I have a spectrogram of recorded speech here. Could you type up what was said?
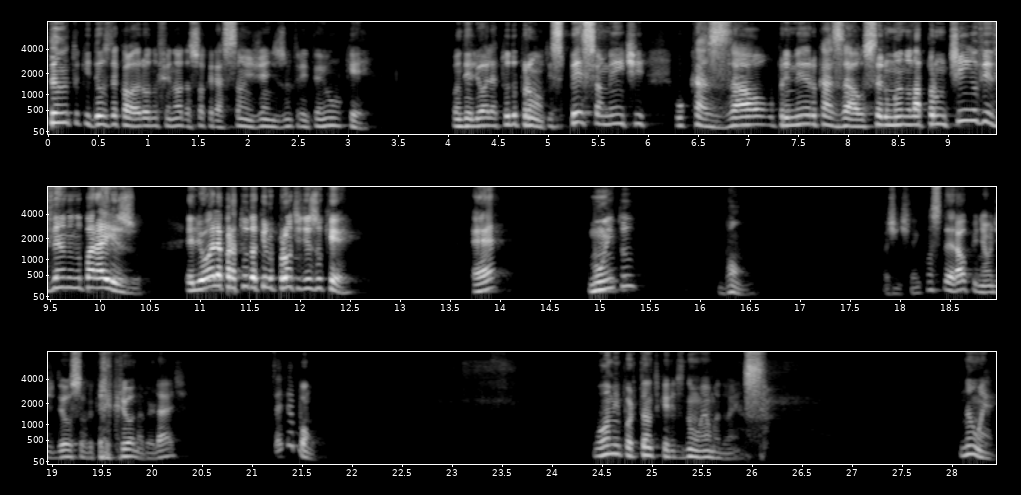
Tanto que Deus declarou no final da sua criação, em Gênesis 1,31, o quê? quando ele olha tudo pronto, especialmente o casal, o primeiro casal, o ser humano lá prontinho vivendo no paraíso. Ele olha para tudo aquilo pronto e diz o quê? É muito bom. A gente tem que considerar a opinião de Deus sobre o que ele criou, na verdade. Isso é bom. O homem, portanto, queridos, não é uma doença. Não é.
